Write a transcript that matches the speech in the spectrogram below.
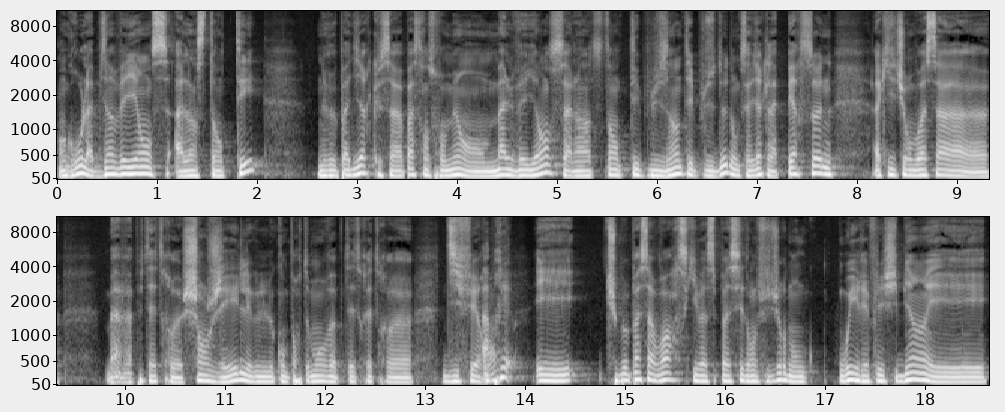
en gros la bienveillance à l'instant T ne veut pas dire que ça va pas se transformer en malveillance à l'instant T plus 1, T plus 2. Donc ça veut dire que la personne à qui tu envoies ça euh, bah, va peut-être changer, le, le comportement va peut-être être euh, différent. Après Et tu peux pas savoir ce qui va se passer dans le futur. Donc oui, réfléchis bien et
